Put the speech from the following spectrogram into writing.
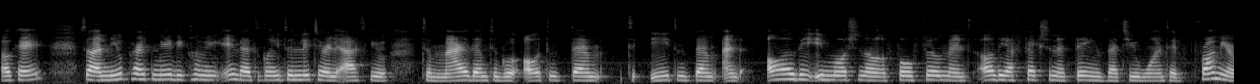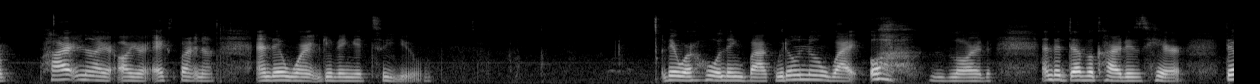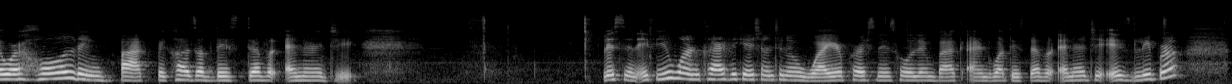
okay so a new person may be coming in that's going to literally ask you to marry them to go out with them to eat with them and all the emotional fulfillment, all the affectionate things that you wanted from your partner or your ex partner, and they weren't giving it to you. They were holding back. We don't know why. Oh, Lord. And the devil card is here. They were holding back because of this devil energy. Listen, if you want clarification to know why your person is holding back and what this devil energy is, Libra,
